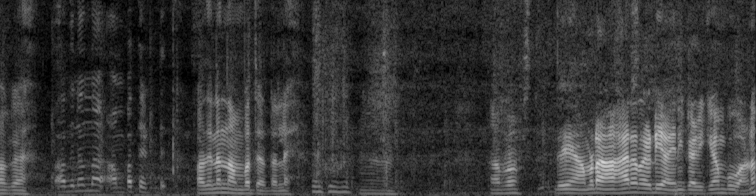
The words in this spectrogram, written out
ഓക്കെ. പതിനൊന്ന് അമ്പത്തെട്ട്. അല്ലേ? അമ്പത്തെട്ടല്ലേ അപ്പം ദേ നമ്മുടെ ആഹാരം റെഡിയായി ഇനി കഴിക്കാൻ പോവാണ്.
